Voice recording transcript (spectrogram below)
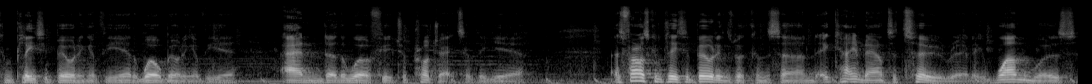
completed building of the year, the world building of the year, and uh, the world future project of the year. As far as completed buildings were concerned, it came down to two really. One was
